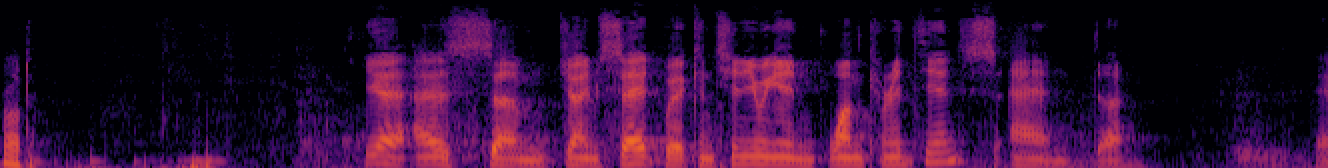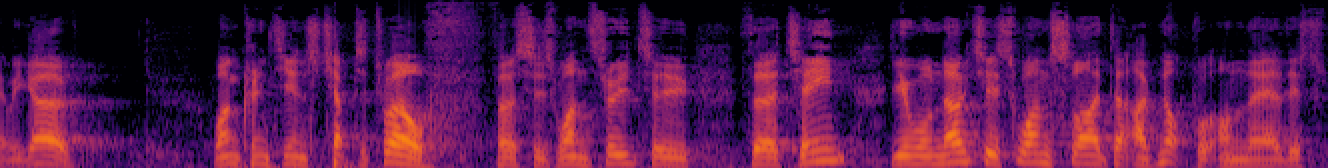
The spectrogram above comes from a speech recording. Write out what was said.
Rod. Yeah, as um, James said, we're continuing in 1 Corinthians, and uh, here we go. 1 Corinthians chapter 12, verses 1 through to 13. You will notice one slide that I've not put on there this,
